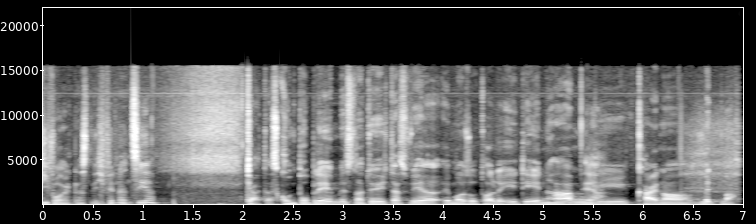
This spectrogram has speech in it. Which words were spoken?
die wollen das nicht finanzieren. Tja, das Grundproblem ist natürlich, dass wir immer so tolle Ideen haben, Ja. die keiner mitmacht.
